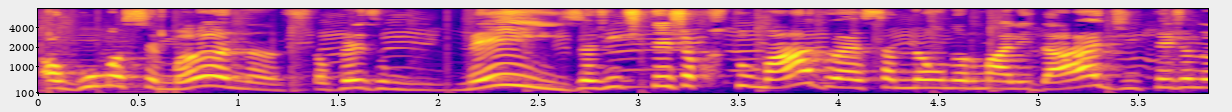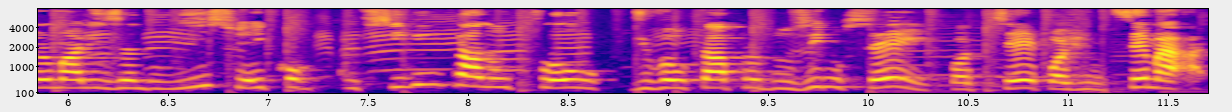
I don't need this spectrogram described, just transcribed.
algumas semanas, talvez um mês, a gente esteja acostumado a essa não normalidade esteja normalizando isso e aí consiga entrar num flow de voltar a produzir, não sei, pode ser, pode não ser, mas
